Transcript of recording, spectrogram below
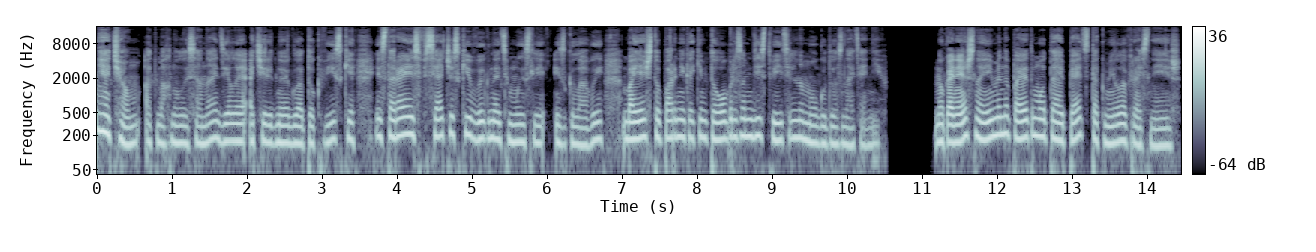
«Ни о чем», — отмахнулась она, делая очередной глоток виски и стараясь всячески выгнать мысли из головы, боясь, что парни каким-то образом действительно могут узнать о них. «Ну, конечно, именно поэтому ты опять так мило краснеешь».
